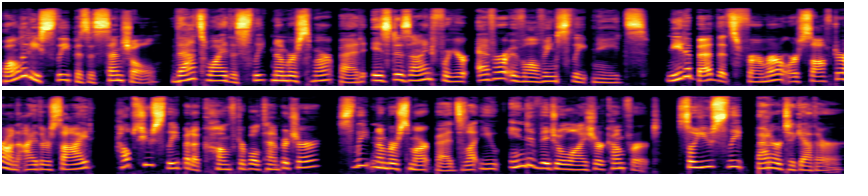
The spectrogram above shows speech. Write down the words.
Quality sleep is essential. That's why the Sleep Number Smart Bed is designed for your ever evolving sleep needs. Need a bed that's firmer or softer on either side? Helps you sleep at a comfortable temperature? Sleep Number Smart Beds let you individualize your comfort so you sleep better together.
